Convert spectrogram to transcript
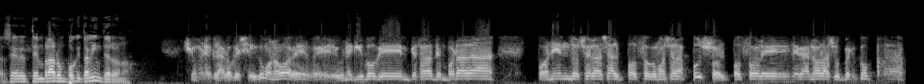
hacer temblar un poquito al Inter o no? Sí, hombre, claro que sí, como no va a haber. Un equipo que empieza la temporada poniéndoselas al Pozo como se las puso. El Pozo le, ganó la Supercopa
